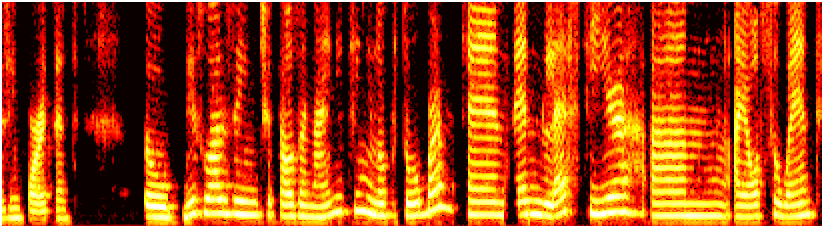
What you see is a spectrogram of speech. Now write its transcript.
is important so this was in 2019 in october. And then last year um, i also went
